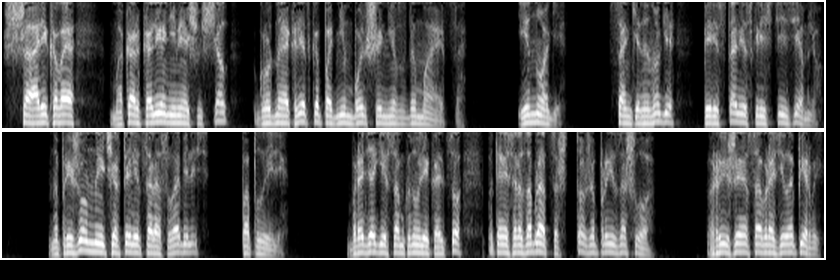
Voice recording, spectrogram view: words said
«Шариковая!» Макар коленями ощущал, грудная клетка под ним больше не вздымается. И ноги. Санькины ноги перестали скрести землю. Напряженные черты лица расслабились, поплыли. Бродяги сомкнули кольцо, пытаясь разобраться, что же произошло. Рыжая сообразила первой.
